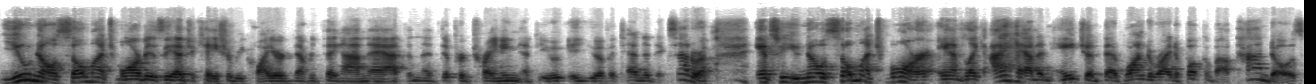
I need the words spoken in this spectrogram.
you know so much more because the education required and everything on that and the different training that you you have attended etc and so you know so much more and like i had an agent that wanted to write a book about condos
